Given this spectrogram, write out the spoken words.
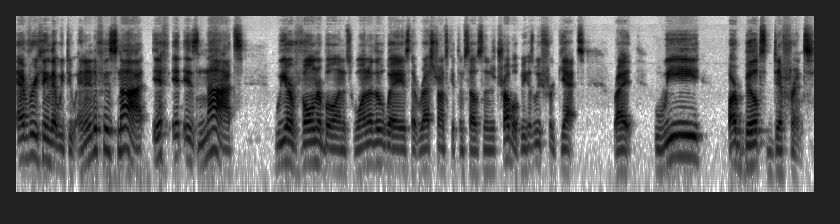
everything that we do. And if it's not, if it is not, we are vulnerable. And it's one of the ways that restaurants get themselves into trouble because we forget, right? We are built different.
